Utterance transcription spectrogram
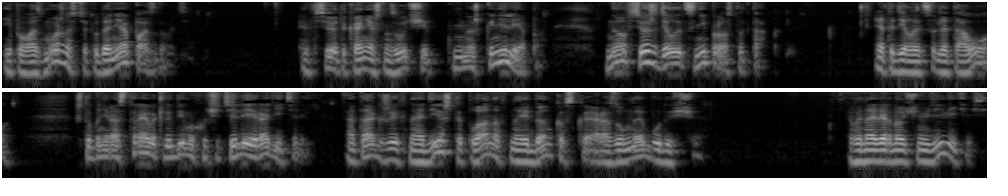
и по возможности туда не опаздывать. Все это, конечно, звучит немножко нелепо, но все же делается не просто так. Это делается для того, чтобы не расстраивать любимых учителей и родителей, а также их надежд и планов на ребенковское разумное будущее. Вы, наверное, очень удивитесь,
